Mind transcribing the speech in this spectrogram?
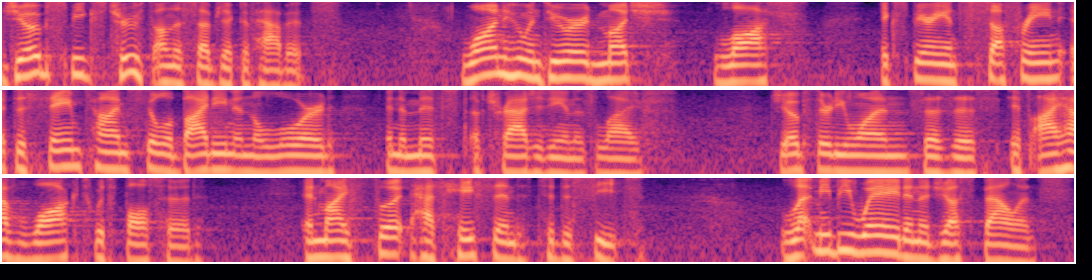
Job speaks truth on the subject of habits. One who endured much loss, experienced suffering, at the same time still abiding in the Lord in the midst of tragedy in his life. Job 31 says this If I have walked with falsehood, and my foot has hastened to deceit, let me be weighed in a just balance,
